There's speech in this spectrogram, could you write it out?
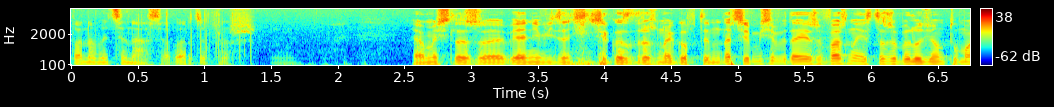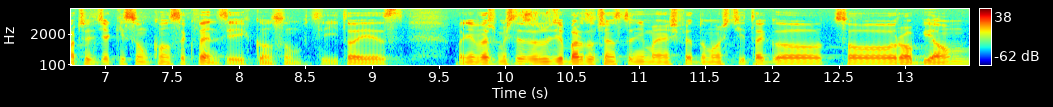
pana mecenasa. Bardzo proszę. Ja myślę, że ja nie widzę niczego zdrożnego w tym. Znaczy, mi się wydaje, że ważne jest to, żeby ludziom tłumaczyć, jakie są konsekwencje ich konsumpcji. I to jest, ponieważ myślę, że ludzie bardzo często nie mają świadomości tego, co robią.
